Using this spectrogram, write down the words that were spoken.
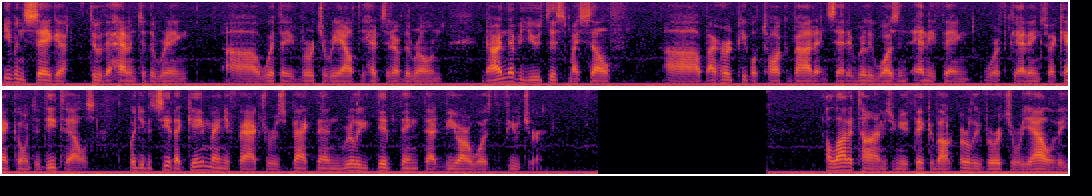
even Sega threw the hat into the ring uh, with a virtual reality headset of their own. Now I never used this myself, uh, I heard people talk about it and said it really wasn't anything worth getting, so I can't go into details. But you can see that game manufacturers back then really did think that VR was the future. A lot of times when you think about early virtual reality,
